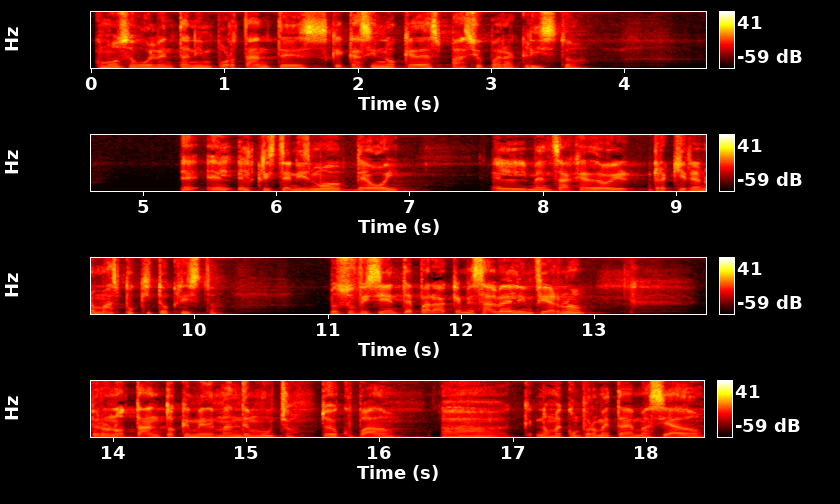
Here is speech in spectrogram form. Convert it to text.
¿cómo se vuelven tan importantes que casi no queda espacio para Cristo? E, el, cristianismo de hoy, el mensaje de hoy requiere nomás poquito Cristo, lo suficiente para que me salve del infierno, pero no tanto que me demande mucho, estoy ocupado, ah, que no me comprometa demasiado.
